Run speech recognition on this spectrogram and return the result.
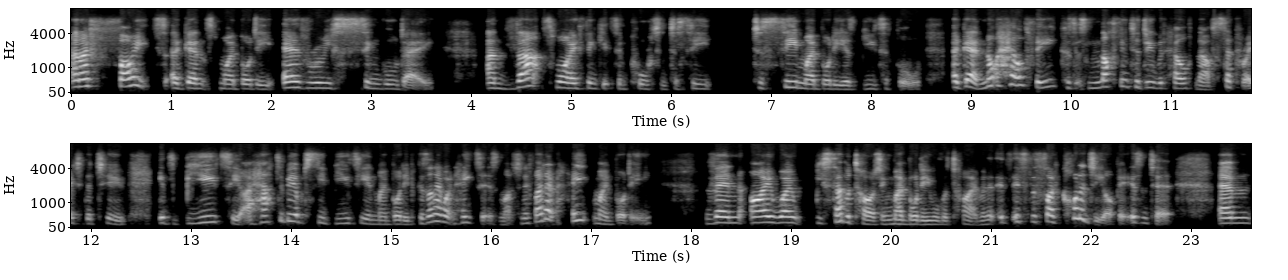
and i fight against my body every single day and that's why i think it's important to see to see my body as beautiful again not healthy because it's nothing to do with health now I've separated the two it's beauty i have to be able to see beauty in my body because then i won't hate it as much and if i don't hate my body then I won't be sabotaging my body all the time. And it's, it's the psychology of it, isn't it? Um,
